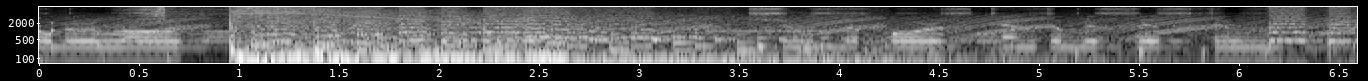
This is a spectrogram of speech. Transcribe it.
overlord. Choose the force and the resistance.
